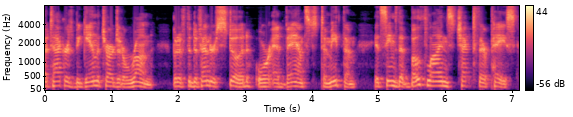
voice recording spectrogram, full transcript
Attackers began the charge at a run, but if the defenders stood or advanced to meet them, it seems that both lines checked their pace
